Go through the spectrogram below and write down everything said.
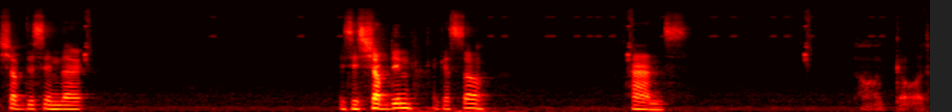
shove this in there. Is this shoved in? I guess so. Hands. Oh god.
